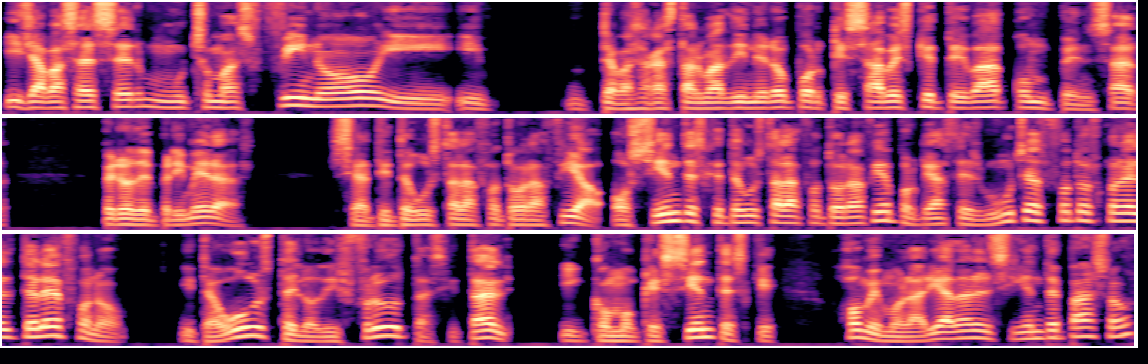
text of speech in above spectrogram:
y ya vas a ser mucho más fino y te vas a gastar más dinero porque sabes que te va a compensar. Pero de primeras, si a ti te gusta la fotografía o sientes que te gusta la fotografía porque haces muchas fotos con el teléfono y te gusta y lo disfrutas y tal, y como que sientes que, jo, me molaría dar el siguiente paso,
